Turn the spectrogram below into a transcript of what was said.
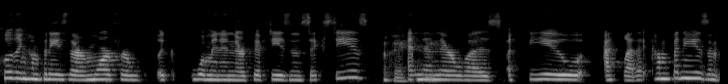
clothing companies that are more for like women in their 50s and 60s. Okay. And then there was a few athletic companies and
